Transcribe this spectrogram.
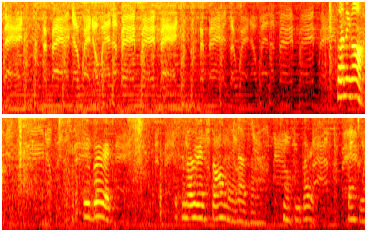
bird. The bird's a winner, well, a bird, bird, bird. The bird's a winner, well, a bird, bird, bird. Signing off. This is Sue Bird with another installment of uh, Between Two Birds. Thank you.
